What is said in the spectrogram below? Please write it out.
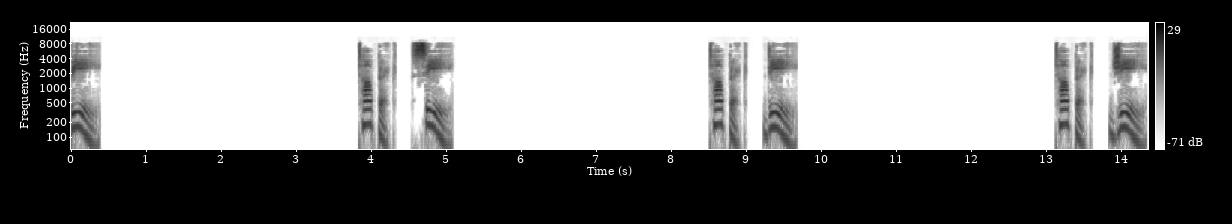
B Topic C. Topic D. Topic G.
